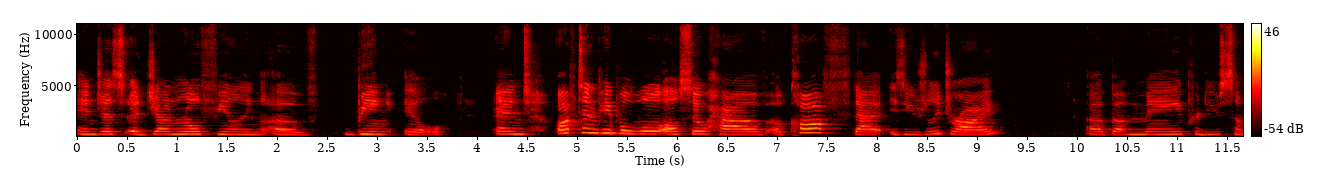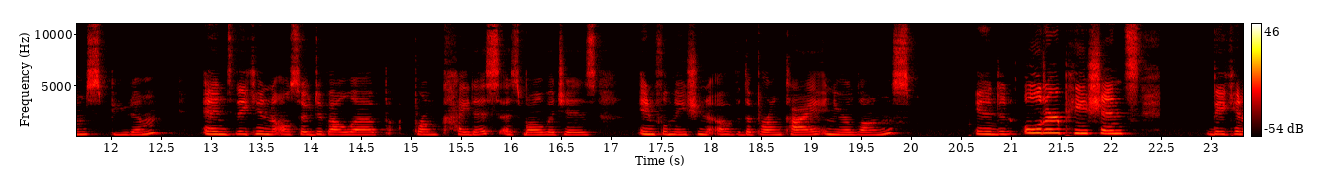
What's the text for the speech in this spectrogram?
and just a general feeling of being ill. And often people will also have a cough that is usually dry, uh, but may produce some sputum. And they can also develop bronchitis as well, which is inflammation of the bronchi in your lungs. And in older patients, they can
